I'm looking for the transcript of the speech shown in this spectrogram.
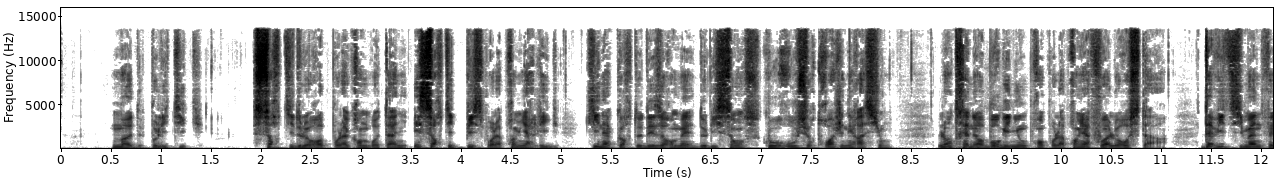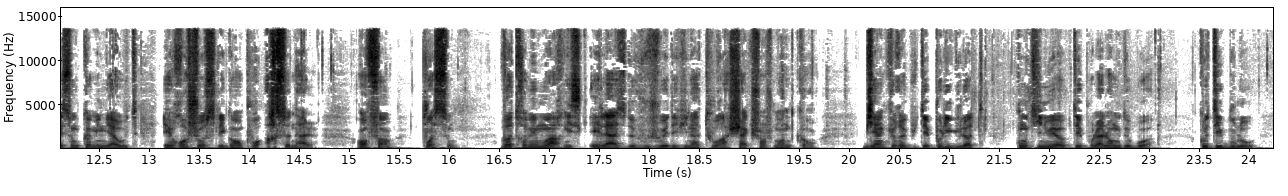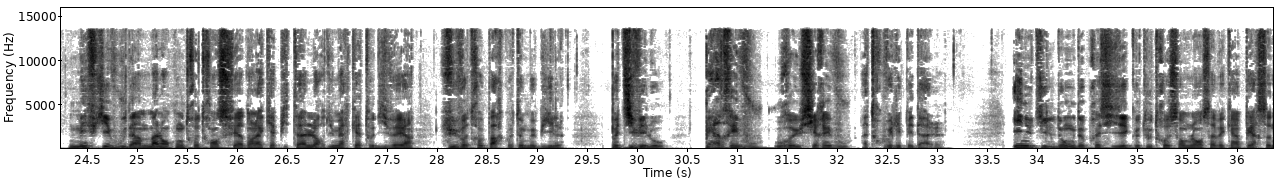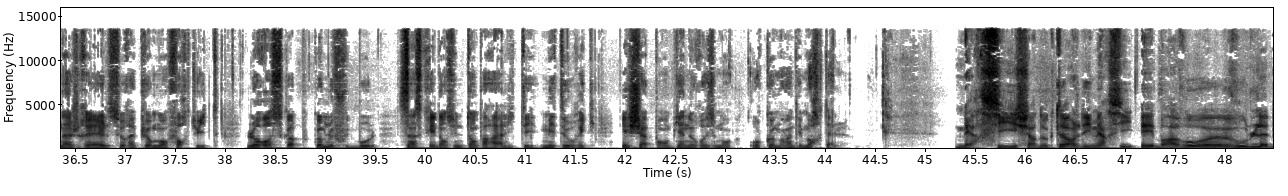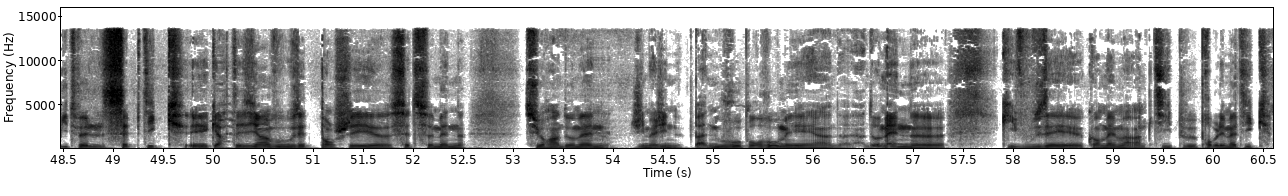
Mode politique, sortie de l'Europe pour la Grande-Bretagne et sortie de piste pour la Première Ligue, qui n'accorde désormais de licence qu'aux roues sur trois générations. L'entraîneur bourguignon prend pour la première fois l'Eurostar. David Seaman fait son coming out et rechausse les gants pour Arsenal. Enfin, Poisson. Votre mémoire risque hélas de vous jouer des vilains tours à chaque changement de camp. Bien que réputé polyglotte, continuez à opter pour la langue de bois. Côté boulot, méfiez-vous d'un malencontreux transfert dans la capitale lors du mercato d'hiver, vu votre parc automobile. Petit vélo, perdrez-vous ou réussirez-vous à trouver les pédales? Inutile donc de préciser que toute ressemblance avec un personnage réel serait purement fortuite. L'horoscope, comme le football, s'inscrit dans une temporalité météorique, échappant bien heureusement au commun des mortels. Merci, cher docteur. Je dis merci et bravo. Euh, Vous, l'habituel sceptique et cartésien, vous vous êtes penché euh, cette semaine sur un domaine, j'imagine, pas nouveau pour vous, mais un, un domaine euh, qui vous est quand même un petit peu problématique.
